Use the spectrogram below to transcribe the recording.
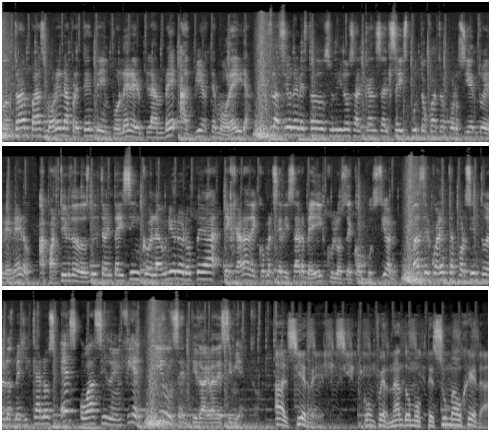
Con trampas, Morena pretende imponer el Plan B, advierte Moreira. Inflación en Estados Unidos alcanza el 6.4% en enero. A partir de 2035, la Unión Europea dejará de comercializar vehículos de combustión. Más el 40% de los mexicanos es o ha sido infiel y un sentido agradecimiento. Al cierre, con Fernando Moctezuma Ojeda,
